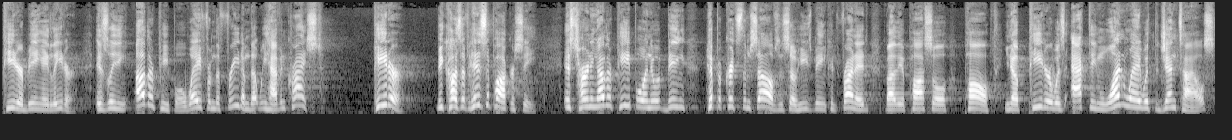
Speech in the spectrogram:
Peter, being a leader, is leading other people away from the freedom that we have in Christ. Peter, because of his hypocrisy, is turning other people into being hypocrites themselves. And so he's being confronted by the apostle Paul. You know, Peter was acting one way with the Gentiles,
